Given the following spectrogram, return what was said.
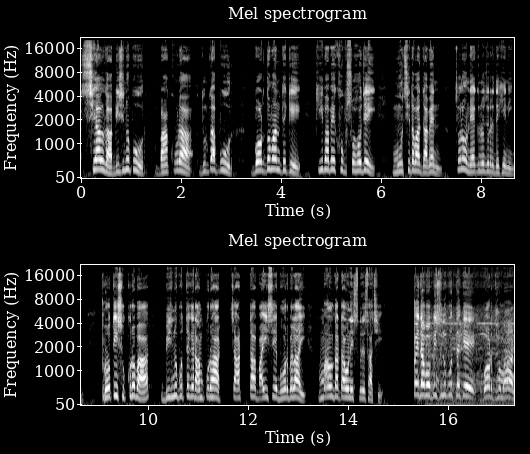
শিয়ালদা, বিষ্ণুপুর, বাঁকুড়া, দুর্গাপুর, বর্ধমান থেকে কীভাবে খুব সহজেই মুর্শিদাবাদ যাবেন? চলুন এক নজরে দেখে নিই। প্রতি শুক্রবার বিষ্ণুপুর থেকে রামপুরহাট চারটা বাইশে ভোরবেলায় মালদা টাউন এক্সপ্রেস আছে। যাব বিষ্ণুপুর থেকে বর্ধমান।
